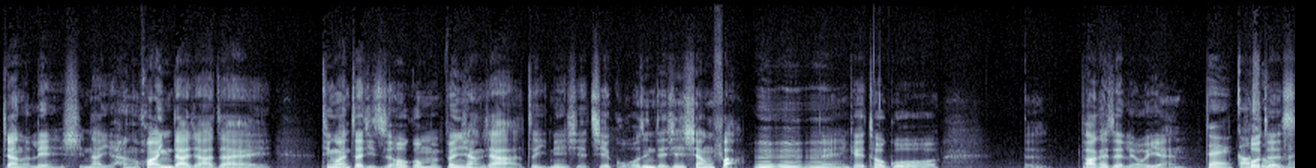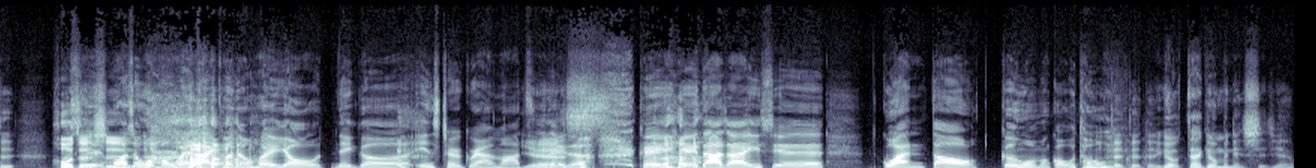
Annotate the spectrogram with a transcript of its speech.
这样的练习，那也很欢迎大家在听完这集之后跟我们分享一下自己练习的结果或者你的一些想法。嗯嗯嗯，对，你可以透过呃。开始留言，对，或者是，或者是，或者是我们未来可能 会有那个 Instagram 啊 之类的，可以给大家一些管道跟我们沟通。对对对，给再给我们点时间。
